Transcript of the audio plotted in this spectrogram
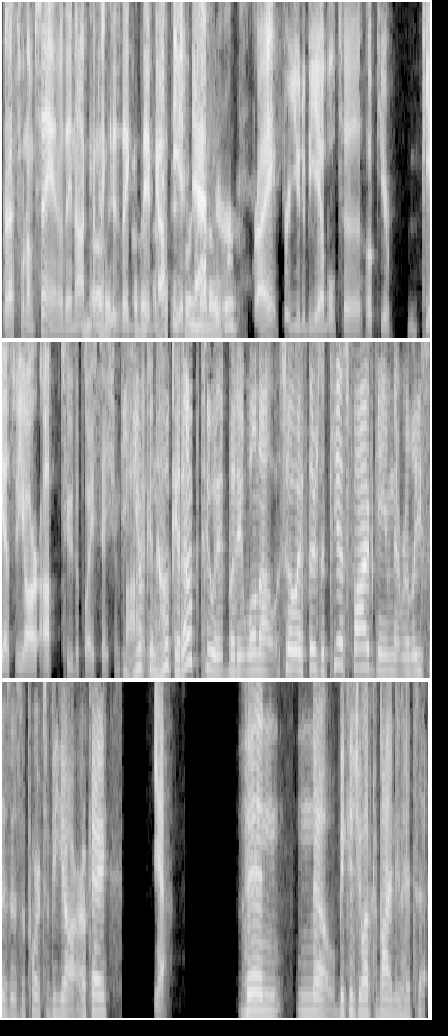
That's what I'm saying. Are they not coming because they, they, they've got the adapter right for you to be able to hook your PSVR up to the PlayStation 5. You can hook it up to it, but it will not. So if there's a PS5 game that releases that supports VR, okay? Yeah. Then no, because you'll have to buy a new headset.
